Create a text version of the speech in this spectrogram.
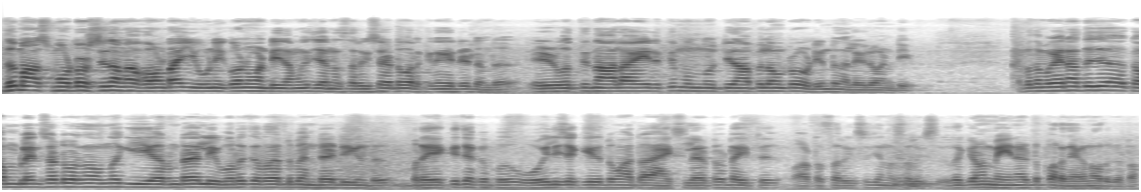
ഇത് മാസ് മോട്ടോഴ്സ് എന്നാണ് ഹോണ്ട യൂണിക്കോൺ വണ്ടി. നമുക്ക് ജനറൽ സർവീസ് ആയിട്ട് വർക്കിന് കയറ്റിയിട്ടുണ്ട് എഴുപത്തി നാലായിരത്തി മുന്നൂറ്റി നാൽപ്പത് കിലോമീറ്റർ ഓടിയുണ്ട് നിലവിൽ വണ്ടി. അപ്പോൾ നമുക്ക് അതിനകത്ത് കംപ്ലയിൻസ് ആയിട്ട് പറഞ്ഞാൽ ഒന്ന് ഗിയറിന്റെ ലിവർ ചെറുതായിട്ട് ബെൻഡായിട്ടിരിക്കുന്നുണ്ട് ബ്രേക്ക് ചെക്കപ്പ് ഓയിൽ ചെക്ക് ചെയ്തിട്ട് മാറ്റാം. Accelerator tight water service general service ഇതൊക്കെയാണ് മെയിനായിട്ട് പറഞ്ഞേക്കണം അവർക്ക് കേട്ടോ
